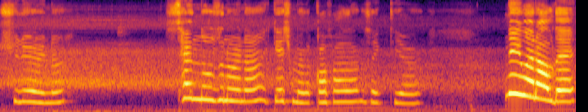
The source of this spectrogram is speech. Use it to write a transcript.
Şuraya oyna. Sen de uzun oyna. Geçmedi. Kafadan sekti ya. Neymar aldı.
